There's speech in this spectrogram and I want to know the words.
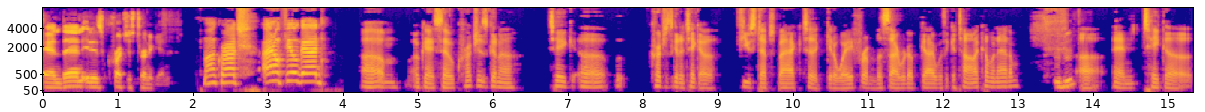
and then it is Crutch's turn again. Come on, Crutch. I don't feel good. Um. Okay. So Crutch is gonna take uh Crutch is gonna take a few steps back to get away from the cybered up guy with a katana coming at him. Mhm. Uh, and take a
